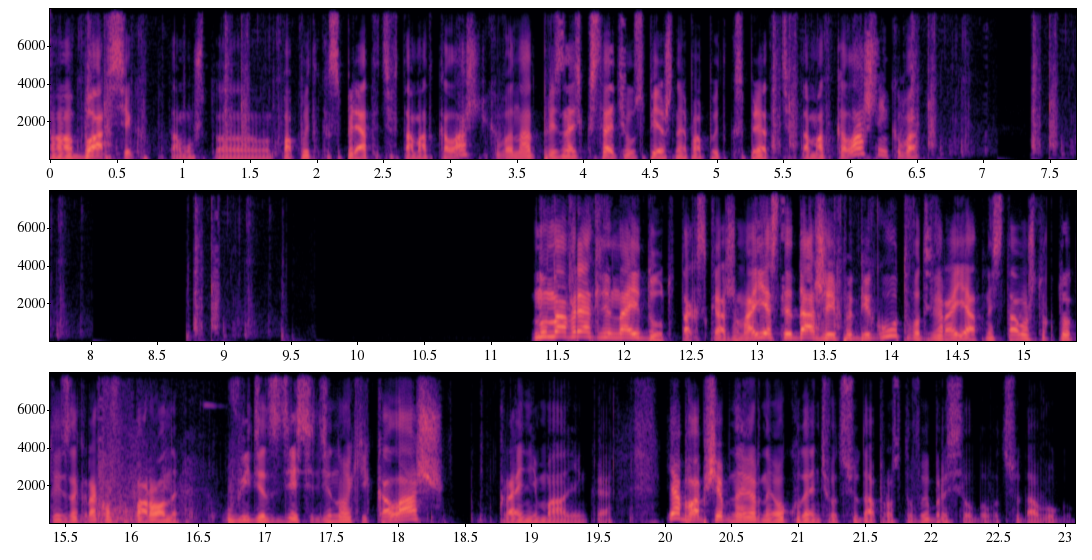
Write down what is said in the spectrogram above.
э, Барсик. Потому что попытка спрятать автомат Калашникова. Надо признать, кстати, успешная попытка спрятать автомат Калашникова. Ну, навряд ли найдут, так скажем. А если даже и побегут, вот вероятность того, что кто-то из игроков обороны увидит здесь одинокий калаш, крайне маленькая. Я бы вообще, наверное, его куда-нибудь вот сюда просто выбросил бы, вот сюда в угол.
